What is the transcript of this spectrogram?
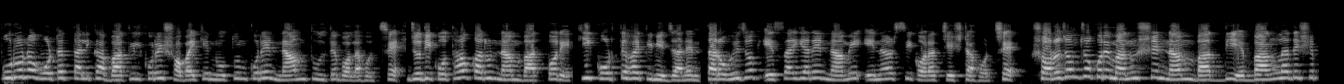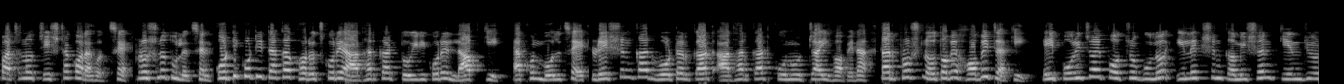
পুরনো ভোটার তালিকা বাতিল করে সবাইকে নতুন করে নাম তুলতে বলা হচ্ছে। যদি কোথাও কারুর নাম বাদ পড়ে, কি করতে হয় তিনি জানেন। তার অভিযোগ এসআইআর এর নামে এনআরসি করার চেষ্টা হচ্ছে। ষড়যন্ত্র করে মানুষের নাম বাদ দিয়ে বাংলাদেশে পাঠানোর চেষ্টা করা হচ্ছে। প্রশ্ন তুলেছেন, কোটি কোটি টাকা খরচ করে আধার কার্ড তৈরি করে লাভ কি? এখন বলছে, ration card, voter card, Aadhaar card কোনোটাই হবে না। তার প্রশ্ন, তবে হবেটা কি? এই পরিচয় পত্রগুলো ইলেকশন কমিশন কেন্দ্রীয়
